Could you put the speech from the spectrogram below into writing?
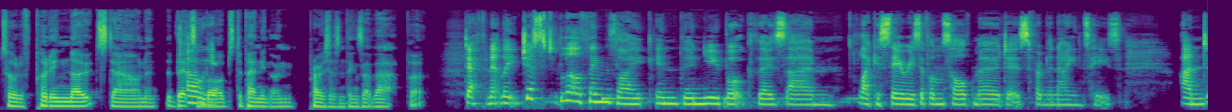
sort of putting notes down and the bits Oh, and yeah. bobs depending on process and things like that. But Definitely. Just little things like in the new book, there's um, like a series of unsolved murders from the 90s. And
